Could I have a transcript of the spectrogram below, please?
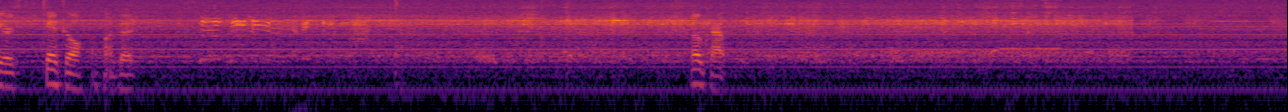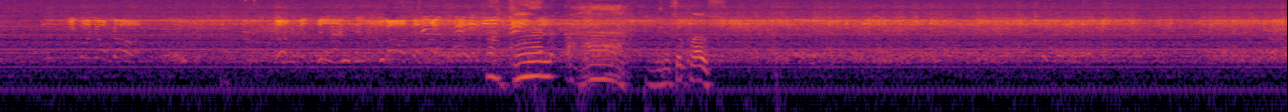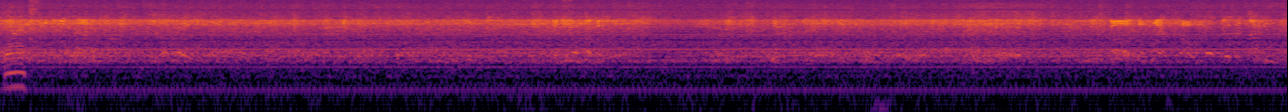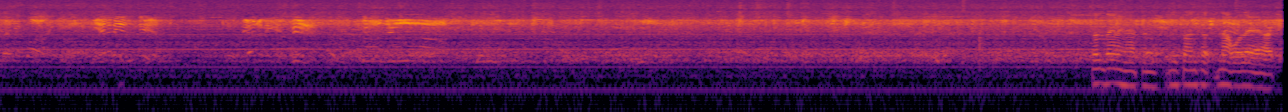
Cody or Cantrell. That's not good. Oh crap. Again, uh, so close. damage. Gonna happen. And it's not where they are.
